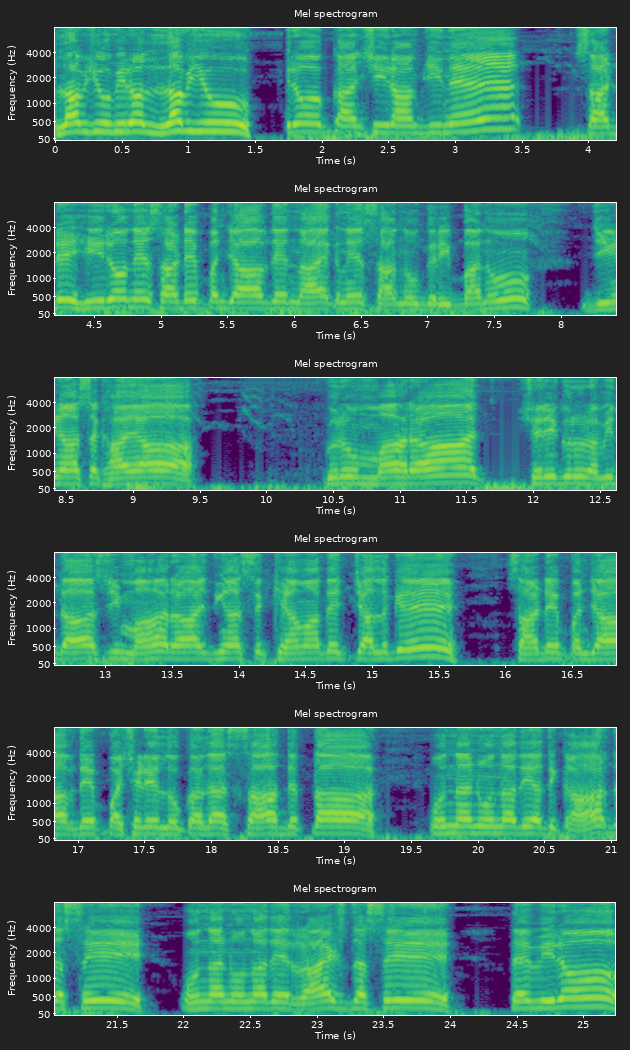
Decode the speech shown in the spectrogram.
ਲਵ ਯੂ ਵੀਰੋ, love you. Hero Kanshi Ram ji ਨੇ, ਸਾਡੇ ਹੀਰੋ ਨੇ, ਸਾਡੇ ਪੰਜਾਬ ਦੇ ਨਾਇਕ ਨੇ ਸਾਨੂੰ ਗਰੀਬਾਂ ਨੂੰ ਜੀਣਾ ਸਿਖਾਇਆ। ਗੁਰੂ ਮਹਾਰਾਜ, ਸ੍ਰੀ ਗੁਰੂ ਰਵਿਦਾਸ ਜੀ ਮਹਾਰਾਜ ਦੀਆਂ ਸਿੱਖਿਆਵਾਂ ਤੇ ਚੱਲ ਕੇ ਸਾਡੇ ਪੰਜਾਬ ਦੇ ਪਛੜੇ ਲੋਕਾਂ ਦਾ ਸਾਥ ਦਿੱਤਾ। ਉਹਨਾਂ ਨੂੰ ਉਹਨਾਂ ਦੇ ਅਧਿਕਾਰ ਦੱਸੇ, ਉਹਨਾਂ ਨੂੰ ਉਹਨਾਂ ਦੇ ਰਾਈਟਸ ਦੱਸੇ। ਤੇ ਵੀਰੋ,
